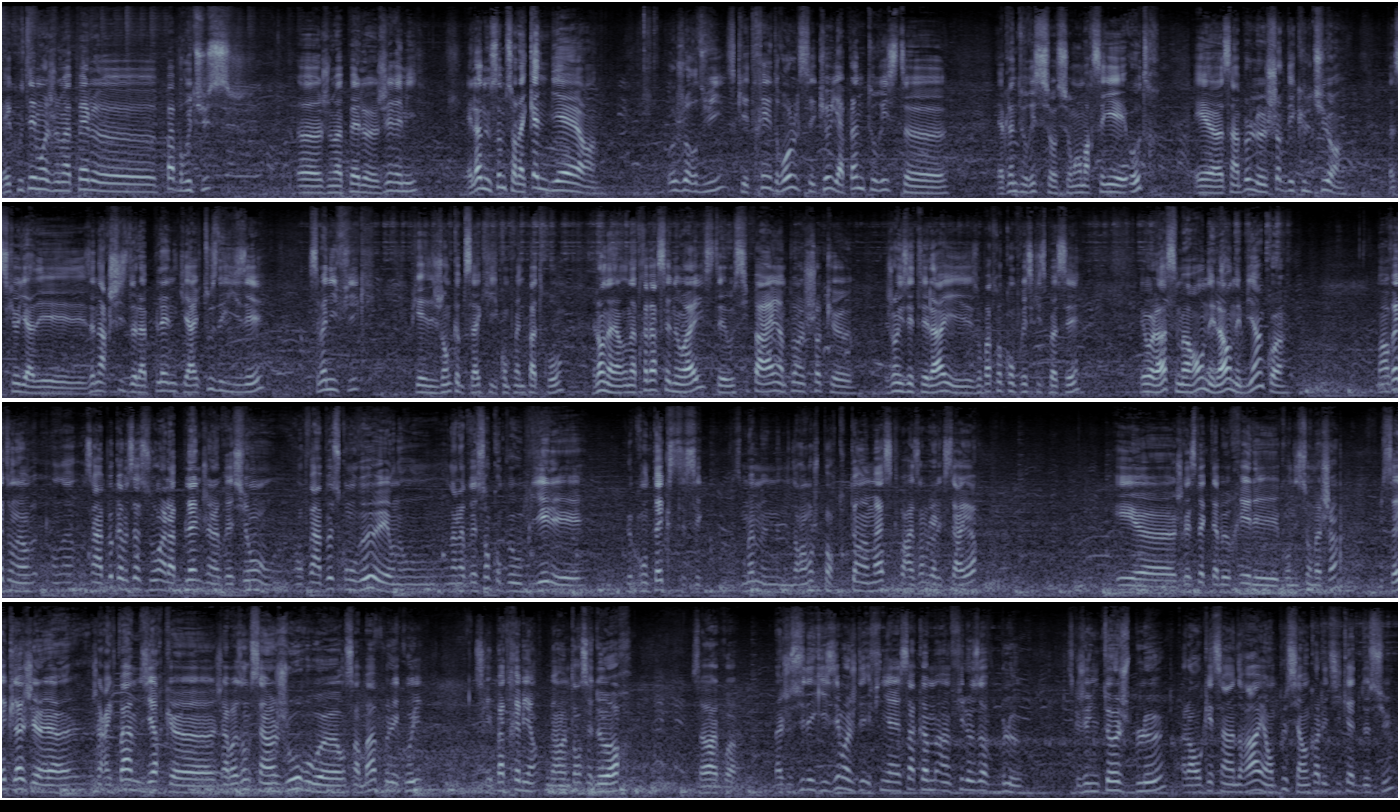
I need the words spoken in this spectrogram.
Écoutez, moi je m'appelle euh, pas Brutus, euh, je m'appelle euh, Jérémy. Et là nous sommes sur la Canebière. Aujourd'hui, ce qui est très drôle, c'est qu'il y a plein de touristes, il y a plein de touristes sûrement marseillais et autres. Et c'est un peu le choc des cultures. Parce qu'il y a des anarchistes de la plaine qui arrivent tous déguisés. C'est magnifique. Puis il y a des gens comme ça qui comprennent pas trop. Là on a, on a traversé Noailles, c'était aussi pareil, un peu un choc. les gens ils étaient là, ils ont pas trop compris ce qui se passait. Et voilà, c'est marrant, on est là, on est bien quoi. Bah, en fait, c'est un peu comme ça souvent à la plaine, j'ai l'impression. On fait un peu ce qu'on veut et on, a l'impression qu'on peut oublier le contexte. C'est, normalement, je porte tout le temps un masque, par exemple, à l'extérieur. Et euh, je respecte à peu près les conditions machin. Mais c'est vrai que là, j'arrive pas à me dire que j'ai l'impression que c'est un jour où euh, on s'en bat un peu les couilles. Ce qui est pas très bien. Mais en même temps, c'est dehors. Ça va quoi. Bah, je suis déguisé, moi je définirais ça comme un philosophe bleu. Parce que j'ai une toge bleue. Alors, ok, c'est un drap et en plus, il y a encore l'étiquette dessus.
